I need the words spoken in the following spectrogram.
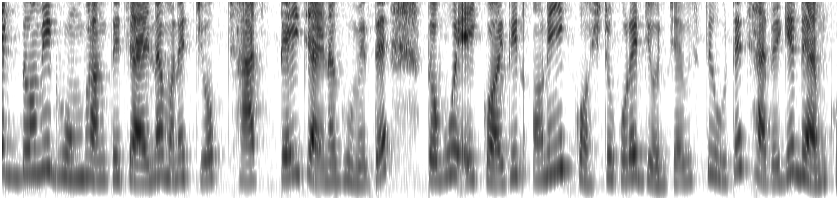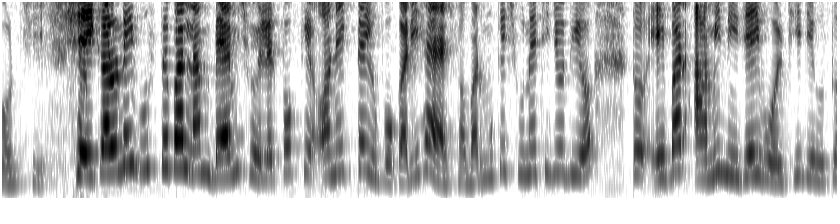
একদমই ঘুম ভাঙতে চায় না মানে চোখ ছাড়তেই চায় না ঘুমেতে। তবু এই কয়দিন অনেক কষ্ট করে জোরজাবিস্তি উঠে ছাদে গিয়ে ব্যায়াম করছি। সেই কারণেই বুঝতে পারলাম ব্যায়াম শরীরের পক্ষে অনেকটাই উপকারী। হ্যাঁ সবার মুখে শুনেছি যদিও। তো এবার আমি নিজেই বলছি, যেহেতু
